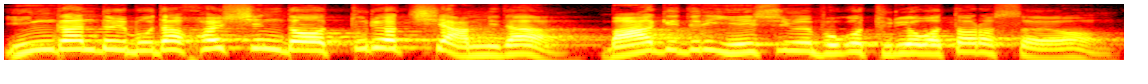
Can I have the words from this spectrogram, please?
인간들보다 훨씬 더 뚜렷이 압니다. 마귀들이 예수님을 보고 두려워 떨었어요.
